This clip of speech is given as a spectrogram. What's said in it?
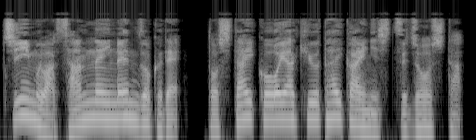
チームは3年連続で、都市対抗野球大会に出場した。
